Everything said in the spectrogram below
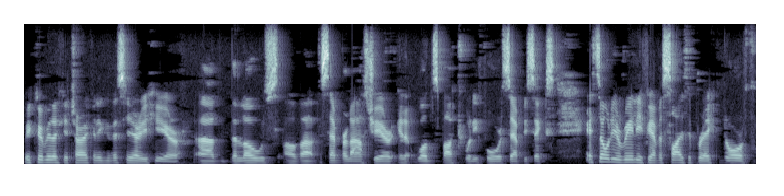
we could be looking at targeting this area here, um, the lows of uh, December last year in at one spot 2476. It's only really if you have a size break north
